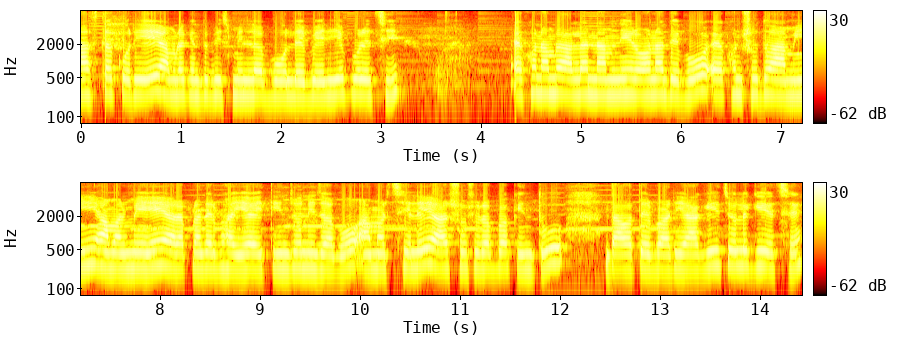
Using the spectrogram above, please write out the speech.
নাস্তা করিয়ে আমরা কিন্তু বিসমিল্লা বলে বেরিয়ে পড়েছি। এখন আমরা আল্লাহর নাম নিয়ে রওনা দেব। এখন শুধু আমি, আমার মেয়ে আর আপনাদের ভাইয়া এই তিনজনই যাব। আমার ছেলে আর শ্বশুরাব্বা কিন্তু দাওয়াতের বাড়ি আগেই চলে গিয়েছে।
